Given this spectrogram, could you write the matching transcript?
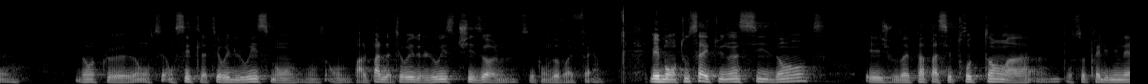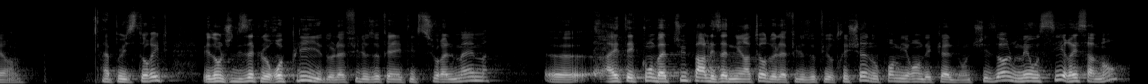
donc, euh, on, cite la théorie de Lewis, mais on ne parle pas de la théorie de Lewis Chisholm, ce qu'on devrait faire. Mais bon, tout ça est une incidente, et je ne voudrais pas passer trop de temps pour ce préliminaire un peu historique. Et donc, je disais que le repli de la philosophie analytique sur elle-même euh, a été combattu par les admirateurs de la philosophie autrichienne, au premier rang desquels donc Chisholm, mais aussi récemment,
